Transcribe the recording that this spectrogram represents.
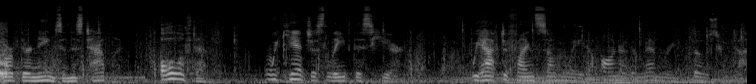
carved their names in this tablet. All of them. We can't just leave this here. We have to find some way to honor the memory of those who died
